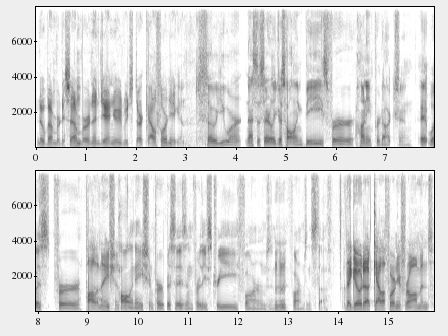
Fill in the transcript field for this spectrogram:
November, December. And then January, we'd start California again. So you weren't necessarily just hauling bees for honey production. It was for uh, Pollination. pollination purposes and for these tree farms and mm-hmm. fruit farms and stuff. They go to California for almonds.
